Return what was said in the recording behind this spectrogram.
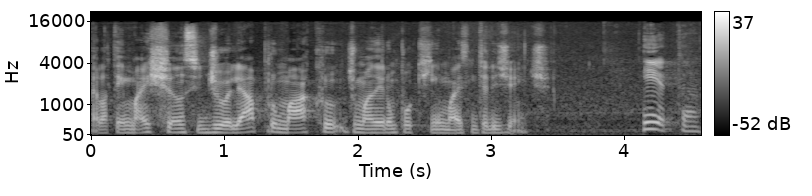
ela tem mais chance de olhar para o macro de maneira um pouquinho mais inteligente. Rita,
